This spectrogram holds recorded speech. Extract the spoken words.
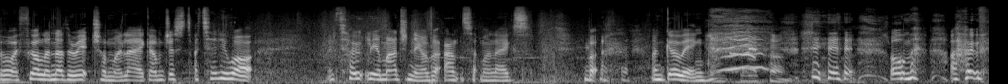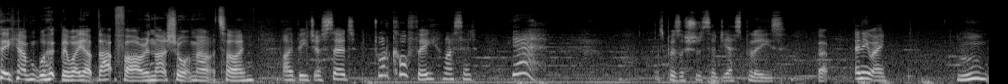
Oh, I feel another itch on my leg. I'm just. I tell you what. I'm totally imagining I've got ants up my legs, but I'm going. Oh, ma- I hope they haven't worked their way up that far in that short amount of time. IB just said, Do you want a coffee? And I said, Yeah. I suppose I should have said yes, please. But anyway, ooh,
